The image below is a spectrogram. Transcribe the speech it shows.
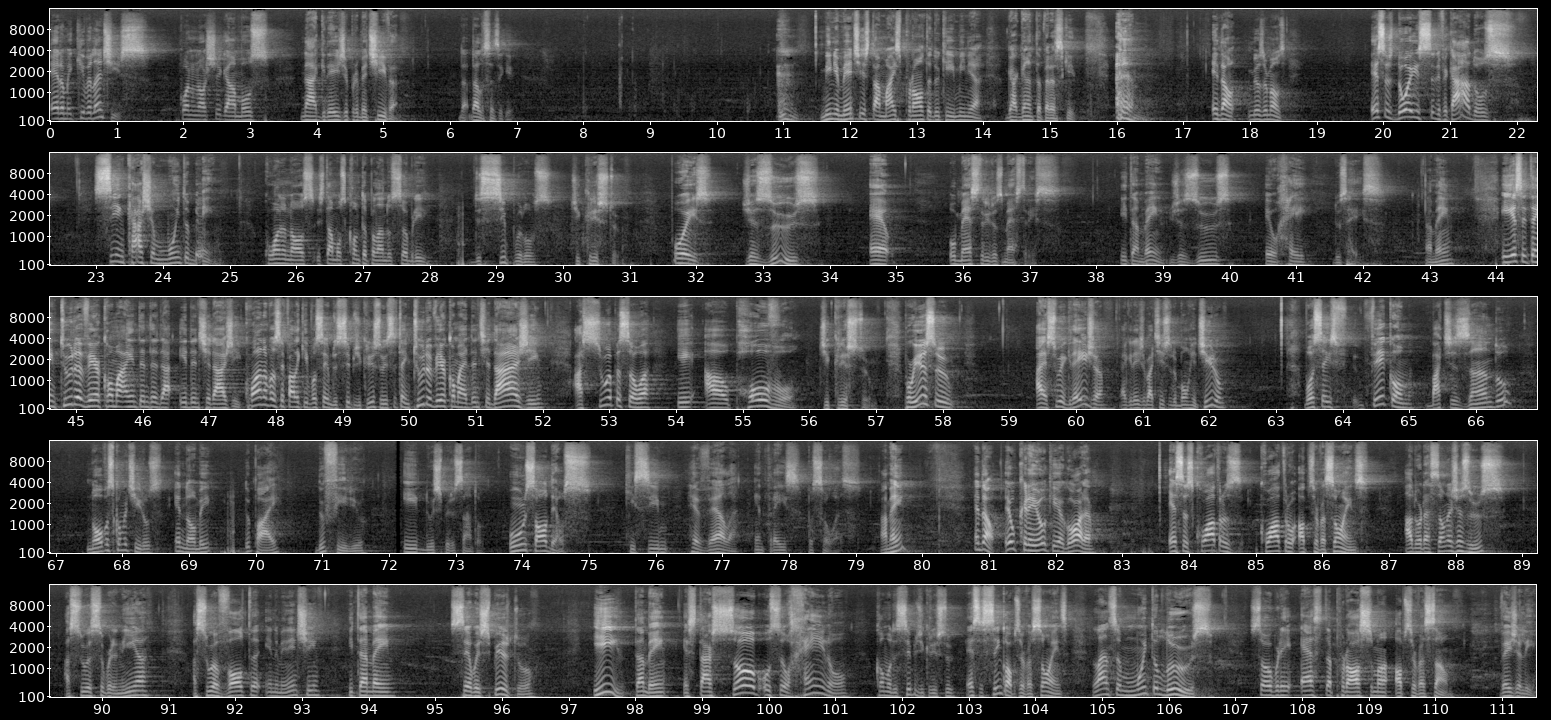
eram equivalentes quando nós chegamos na igreja primitiva. Dá, dá licença aqui. Minha mente está mais pronta do que minha garganta, parece que. Então, meus irmãos, esses dois significados se encaixam muito bem quando nós estamos contemplando sobre discípulos de Cristo, pois Jesus é o mestre dos mestres e também Jesus é o rei dos reis. Amém? E isso tem tudo a ver com a identidade. Quando você fala que você é um discípulo de Cristo, isso tem tudo a ver com a identidade, a sua pessoa e ao povo de Cristo. Por isso, a sua igreja, a Igreja Batista do Bom Retiro, vocês ficam batizando novos convertidos em nome do Pai, do Filho e do Espírito Santo um só Deus que se revela em três pessoas. Amém? Então, eu creio que agora essas quatro, quatro observações, a adoração a Jesus, a sua soberania, a sua volta iminente e também seu espírito e também estar sob o seu reino como discípulo de Cristo, essas cinco observações lançam muita luz sobre esta próxima observação. Veja ali,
